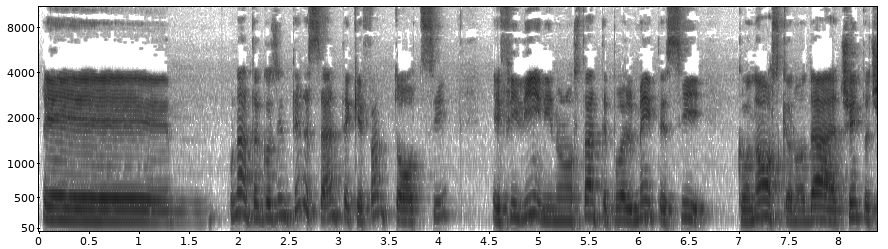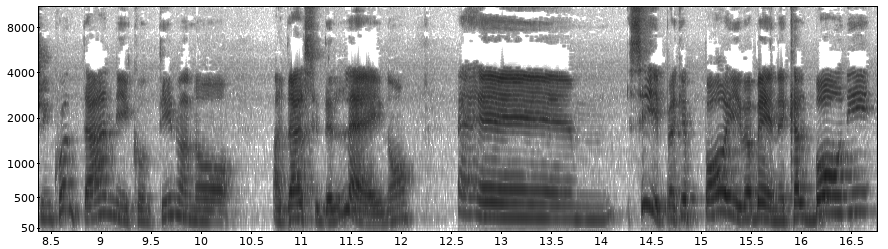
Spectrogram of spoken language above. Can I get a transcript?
eh, un'altra cosa interessante è che Fantozzi e Filini, nonostante probabilmente si conoscano da 150 anni, continuano a darsi del lei, no? Eh, sì, perché poi va bene, Calboni,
